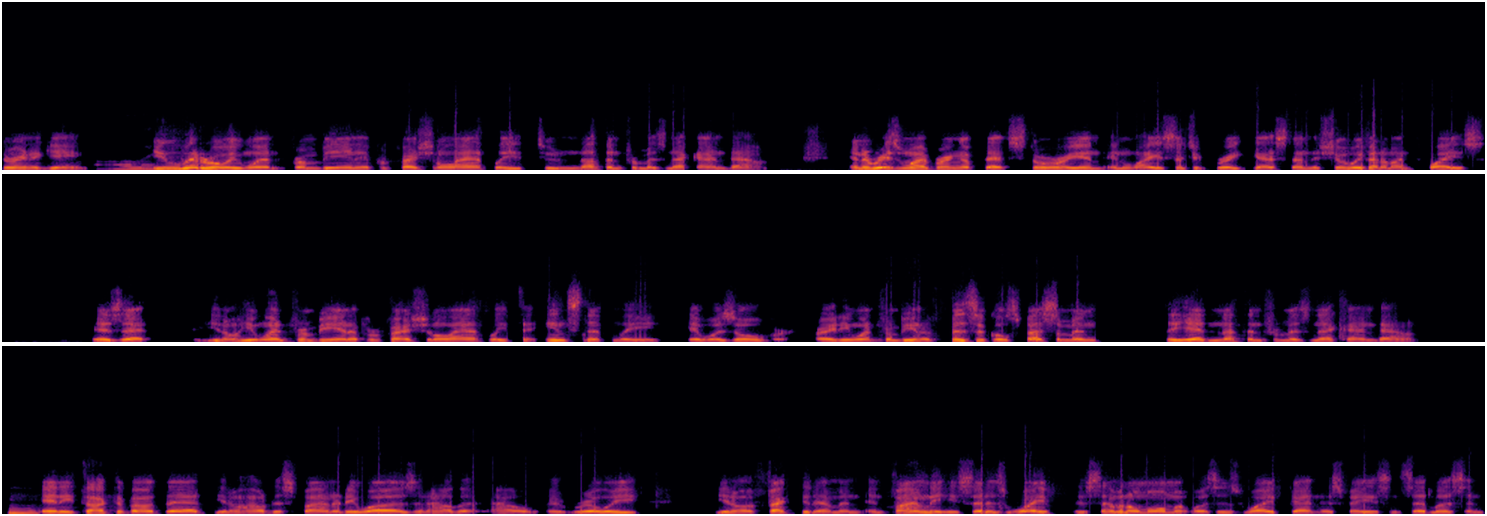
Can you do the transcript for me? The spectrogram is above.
during a game. Oh he literally went from being a professional athlete to nothing from his neck on down. And the reason why I bring up that story and, and why he's such a great guest on the show, we've had him on twice, is that, you know, he went from being a professional athlete to instantly it was over, right? He went from being a physical specimen that he had nothing from his neck on down. Mm-hmm. And he talked about that, you know, how despondent he was and how the how it really, you know, affected him. And and finally he said his wife, his seminal moment was his wife got in his face and said, Listen,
